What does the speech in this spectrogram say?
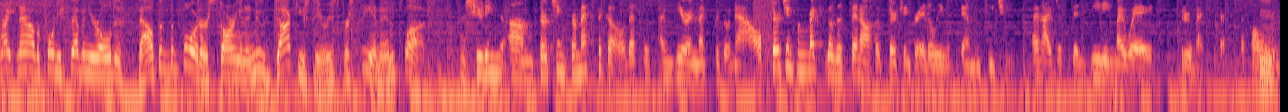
Right now, the 47 year old is south of the border, starring in a new docu-series for CNN Plus. I'm shooting um, Searching for Mexico. That's just, I'm here in Mexico now. Searching for Mexico, the spinoff of Searching for Italy with Stanley Tucci. And I've just been eating my way through Mexico. That's all Hmm. we do.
